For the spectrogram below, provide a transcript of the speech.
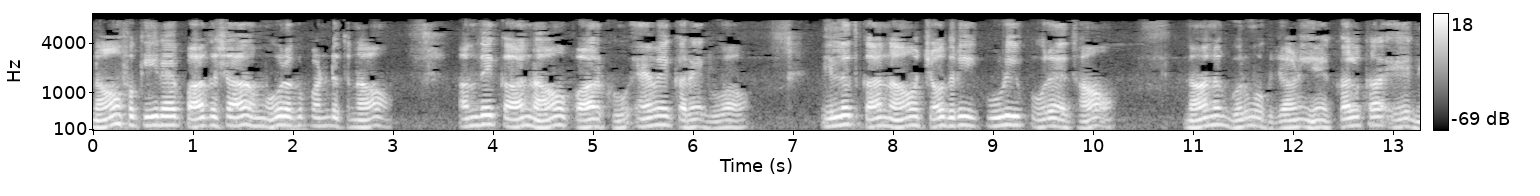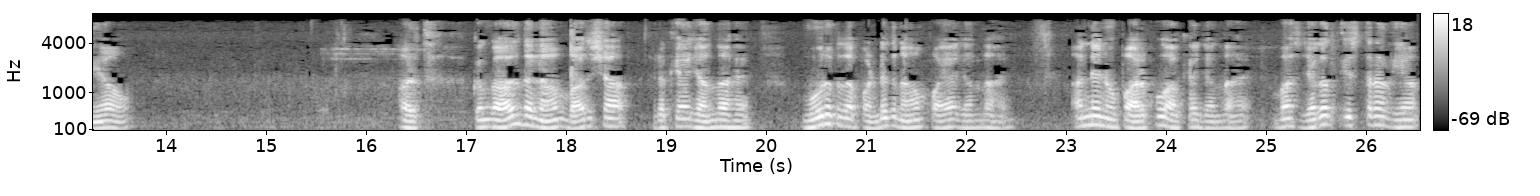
ਨਾਉ ਫਕੀਰ ਹੈ ਪਾਦਸ਼ਾਹ ਮੂਰਖ ਪੰਡਿਤ ਨਾਉ। ਅੰਦੇ ਕਾ ਨਾਉ ਪਾਰਖੂ, ਐਵੇਂ ਕਰੇ ਗੁਆਓ ਇਲਤ ਕਾ ਨਾਉ, ਚੌਧਰੀ ਕੂੜੀ ਪੂਰੇ ਥਾਉ। ਨਾਨਕ ਗੁਰਮੁਖ ਜਾਣੀਏ ਕਲ ਕਾ ਇਹ ਨਿਆਉ। ਅਰਥ, ਕੰਗਾਲ ਦਾ ਨਾਮ ਬਾਦਸ਼ਾਹ ਰੱਖਿਆ ਜਾਂਦਾ ਹੈ। ਮੂਰਖ ਦਾ ਪੰਡਿਤ ਨਾਮ ਪਾਇਆ ਜਾਂਦਾ ਹੈ। ਅੰਨੇ ਨੂੰ ਪਾਰਖੂ ਆਖਿਆ ਜਾਂਦਾ ਹੈ। ਬਸ ਜਗਤ ਇਸ ਤਰ੍ਹਾਂ ਦੀਆਂ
